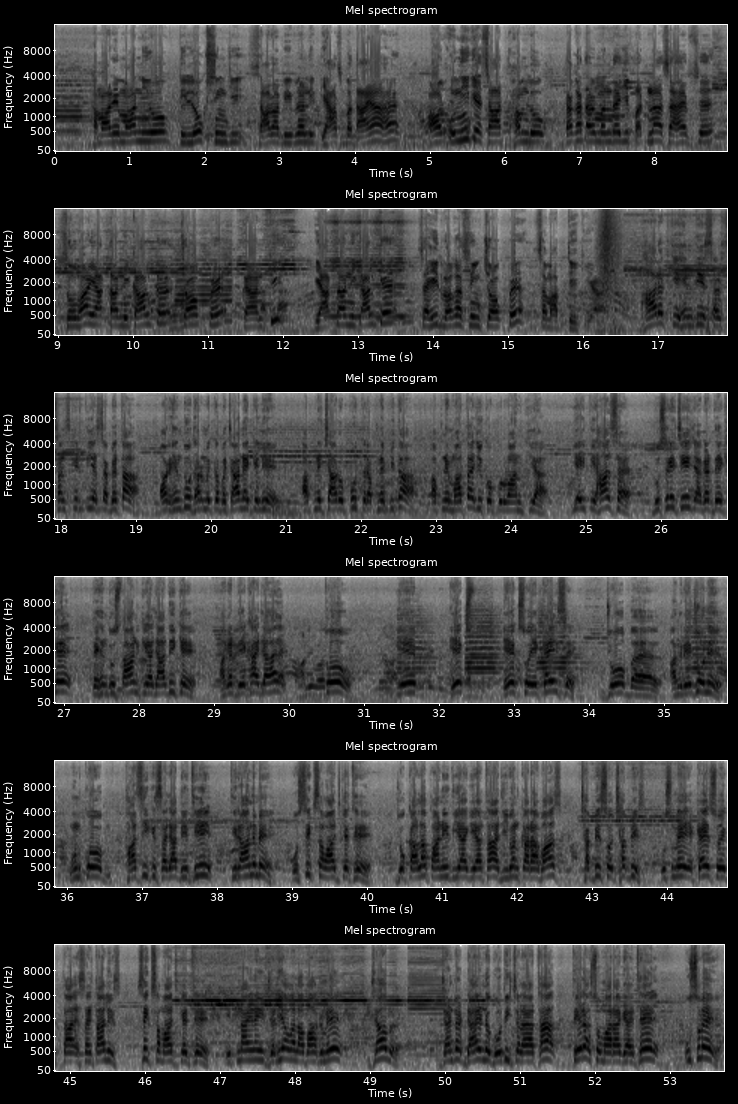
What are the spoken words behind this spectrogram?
हमारे मानयोग त्रिलोक सिंह जी सारा विवरण इतिहास बताया है और उन्हीं के साथ हम लोग तखत हरमंदिर जी पटना साहिब से शोभा यात्रा निकाल कर चौक पे क्रांति यात्रा निकाल के शहीद भगत सिंह चौक पे समाप्ति किया। भारत की हिंदी संस्कृति सभ्यता और हिंदू धर्म को बचाने के लिए अपने चारों पुत्र, अपने पिता, अपने माता जी को कुर्बान किया। ये इतिहास है। दूसरी चीज़, अगर देखें तो हिंदुस्तान की आज़ादी के, अगर देखा जाए तो ये एक एक सौ इक्कीस जो अंग्रेज़ों ने उनको फांसी की सज़ा दी थी, तिरानवे वो सिख समाज के थे, जो काला पानी दिया गया था, जीवन कारावास 2626 उसमें इक्कीस सौ सैंतालीस सिख समाज के थे। इतना ही नहीं, जलियावाला बाग में जब जनरल डायर ने गोदी चलाया था तेरह सौ मारा गए थे। उसमें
